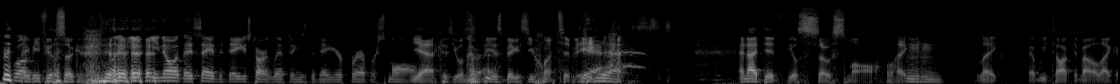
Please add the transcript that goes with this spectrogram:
Feel, Well- made me feel so good. you, you know what they say: the day you start lifting is the day you're forever small. Yeah, because you'll never be as big as you want to be. Yeah. Yeah. and I did feel so small. Like, Mhm. like uh, we talked about, like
